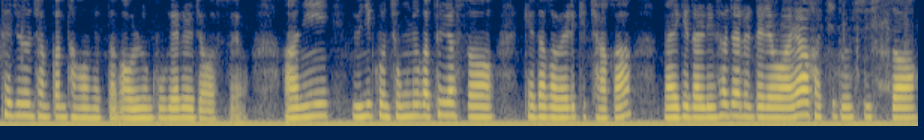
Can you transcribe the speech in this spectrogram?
태즈는 잠깐 당황했다가 얼른 고개를 저었어요. 아니 유니콘 종류가 틀렸어. 게다가 왜 이렇게 작아? 날개 달린 사자를 데려와야 같이 놀 수 있어.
